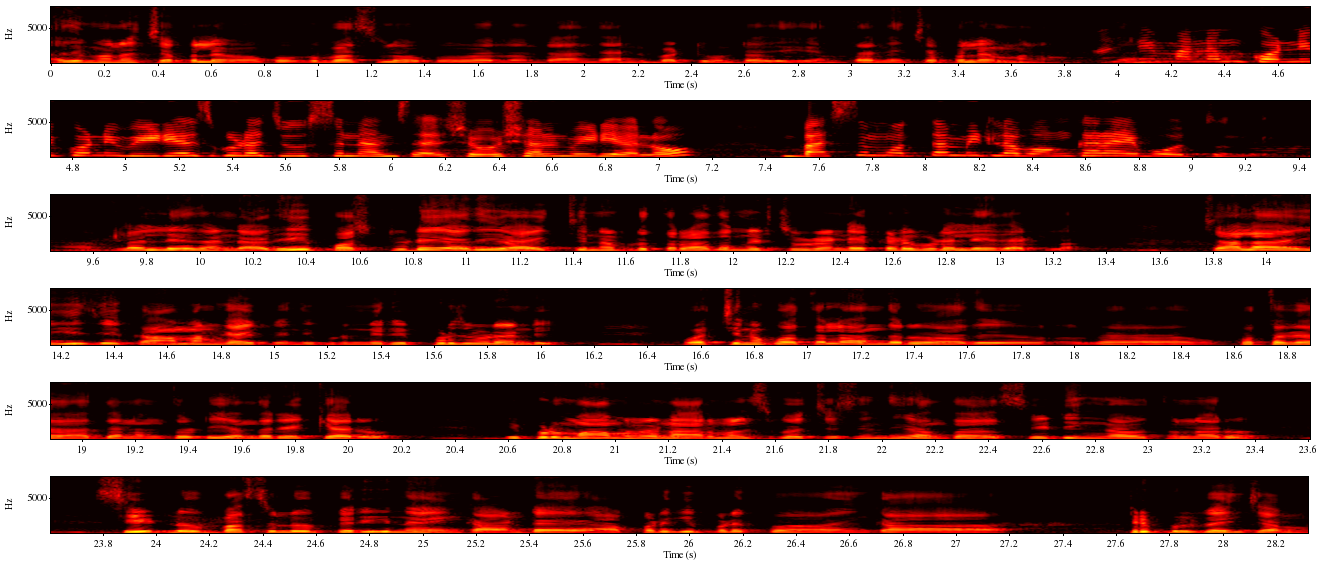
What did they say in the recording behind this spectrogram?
అది మనం చెప్పలేము. ఒక్కొక్క బస్సులో ఒక్కొక్క దాన్ని బట్టి ఉంటుంది. ఎంత అని చెప్పలేము మనం. అంటే మనం కొన్ని కొన్ని వీడియోస్ కూడా చూస్తున్నాం సార్ సోషల్ మీడియాలో. బస్సు మొత్తం ఇట్లా వంకర అయిపోతుంది అట్లా లేదండి. అది ఫస్ట్ డే అది ఇచ్చినప్పుడు తర్వాత మీరు చూడండి. ఎక్కడ కూడా లేదు అట్లా. చాలా ఈజీ కామన్గా అయిపోయింది. ఇప్పుడు మీరు ఇప్పుడు చూడండి. వచ్చిన కొత్తలో అందరూ అది కొత్తగా ధనంతో అందరు ఎక్కారు. ఇప్పుడు మామూలుగా నార్మల్స్కి వచ్చేసింది. అంతా సీటింగ్ అవుతున్నారు. సీట్లు బస్సులు పెరిగినాయి ఇంకా. అంటే అప్పటికిప్పటికి కొ- ఇంకా ట్రిప్పులు పెంచాము.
